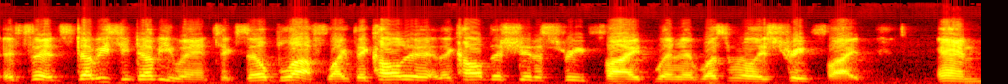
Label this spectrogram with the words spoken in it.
It's it's WCW antics. They'll bluff. Like they called it. They called this shit a street fight when it wasn't really a street fight. And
